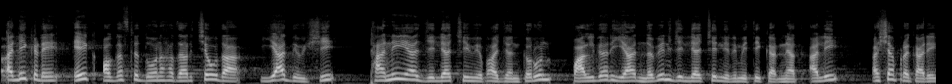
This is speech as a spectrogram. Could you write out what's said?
अलीकडे एक ऑगस्ट दोन हजार चौदा या दिवशी ठाणे या जिल्ह्याचे विभाजन करून पालघर या नवीन जिल्ह्याची निर्मिती करण्यात आली. अशा प्रकारे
